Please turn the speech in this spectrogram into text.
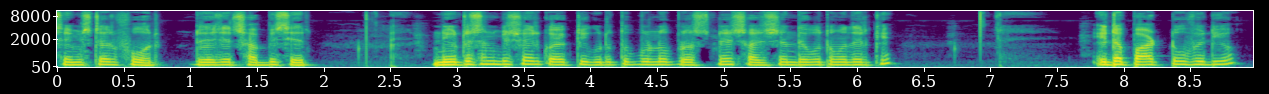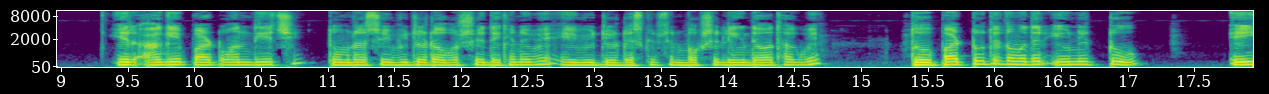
সেমিস্টার ফোর দু হাজার ছাব্বিশের নিউট্রিশন বিষয়ের কয়েকটি গুরুত্বপূর্ণ প্রশ্নের সাজেশন দেব তোমাদেরকে। এটা পার্ট টু ভিডিও এর আগে পার্ট ওয়ান দিয়েছি, তোমরা সেই ভিডিওটা অবশ্যই দেখে নেবে, এই ভিডিও ডেসক্রিপশন বক্সে লিঙ্ক দেওয়া থাকবে। তো পার্ট টুতে তোমাদের ইউনিট টু এই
